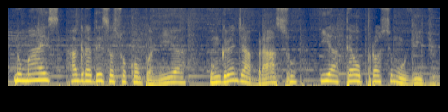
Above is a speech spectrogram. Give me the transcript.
No mais, agradeço a sua companhia, um grande abraço e até o próximo vídeo.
